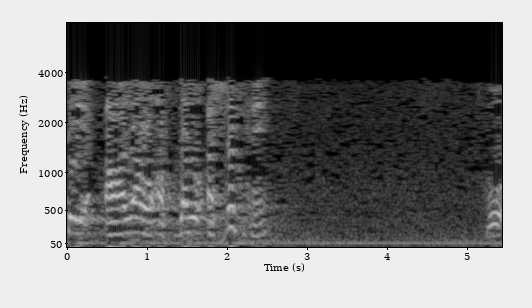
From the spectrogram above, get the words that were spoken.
سے اعلی و افضل و اشرف ہیں، وہ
